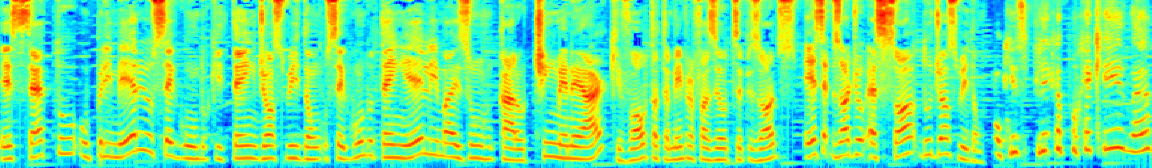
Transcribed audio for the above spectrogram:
Exceto o primeiro e o segundo, que tem Joss Whedon. O segundo tem ele e mais um cara, o Tim Menear, que volta também para fazer outros episódios. Esse episódio é só do Joss Whedon. O que explica porque que, né,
